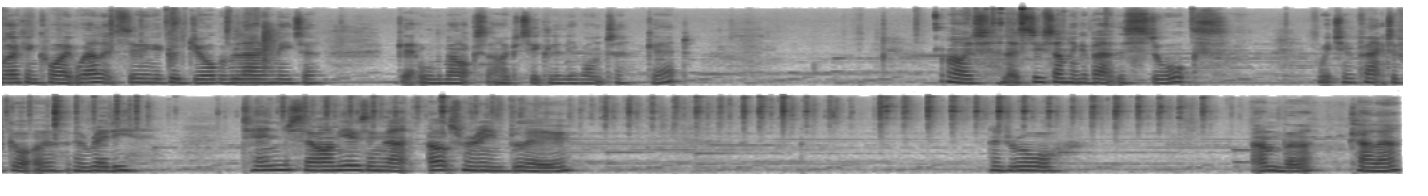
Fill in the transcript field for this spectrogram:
working quite well. It's doing a good job of allowing me to get all the marks that I particularly want to get. Right, let's do something about the stalks, which in fact have got a, a ready tinge. So I'm using that ultramarine blue and raw umber colour.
